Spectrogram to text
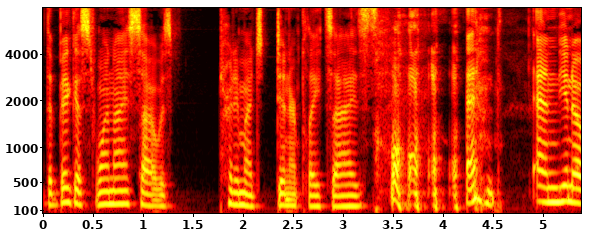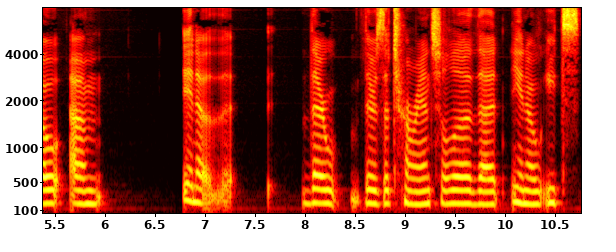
the biggest one I saw was pretty much dinner plate size, and and you know, um, you know, the, there there's a tarantula that you know eats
